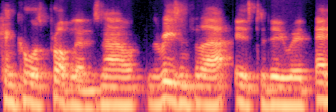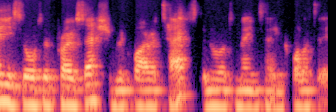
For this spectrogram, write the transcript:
can cause problems. Now, the reason for that is to do with any sort of process should require a test in order to maintain quality.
